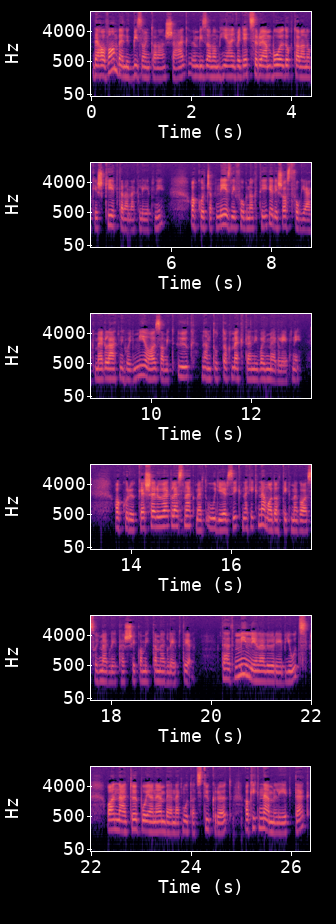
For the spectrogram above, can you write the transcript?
De ha van bennük bizonytalanság, önbizalomhiány, vagy egyszerűen boldogtalanok és képtelenek lépni, akkor csak nézni fognak téged, és azt fogják meglátni, hogy mi az, amit ők nem tudtak megtenni vagy meglépni. Akkor ők keserűek lesznek, mert úgy érzik, nekik nem adatik meg az, hogy megléphessék, amit te megléptél. Tehát minél előrébb jutsz, annál több olyan embernek mutatsz tükröt, akik nem léptek,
